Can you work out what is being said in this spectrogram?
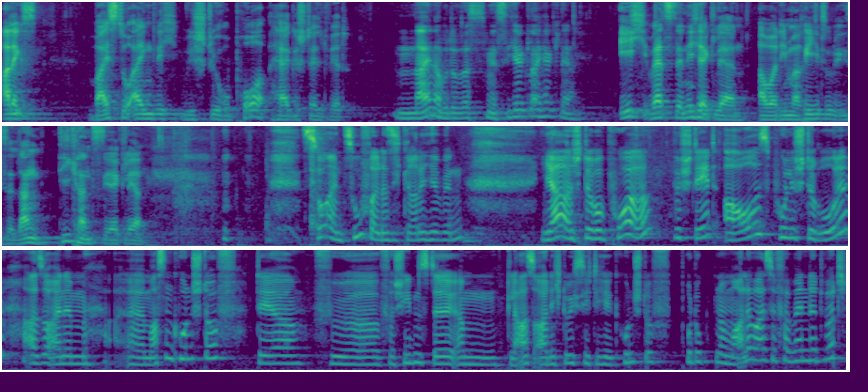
Alex, weißt du eigentlich, wie Styropor hergestellt wird? Nein, aber du wirst es mir sicher gleich erklären. Ich werde es dir nicht erklären, aber die Marie-Louise Lang, die kann es dir erklären. So ein Zufall, dass ich gerade hier bin. Ja, Styropor besteht aus Polystyrol, also einem äh, Massenkunststoff, der für verschiedenste ähm, glasartig durchsichtige Kunststoffprodukte normalerweise verwendet wird.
